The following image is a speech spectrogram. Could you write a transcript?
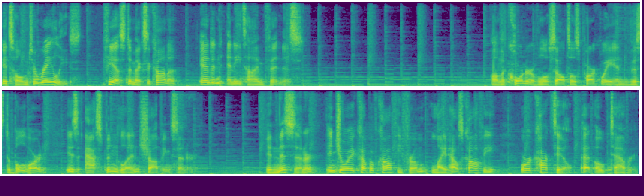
It's home to Raley's, Fiesta Mexicana, and an Anytime Fitness. On the corner of Los Altos Parkway and Vista Boulevard is Aspen Glen Shopping Center. In this center, enjoy a cup of coffee from Lighthouse Coffee or a cocktail at Oak Tavern.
